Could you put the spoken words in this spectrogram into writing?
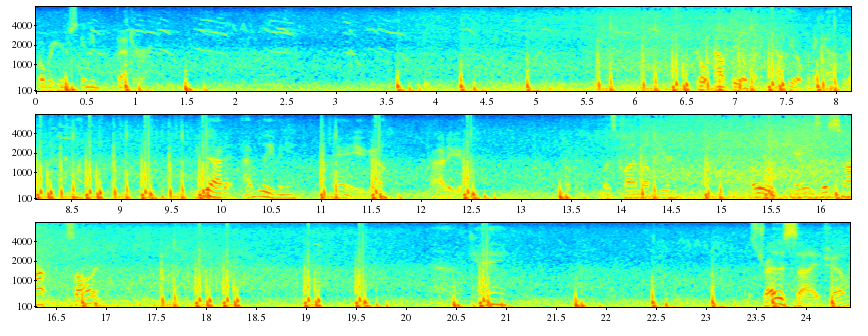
over here's any better. Go out the opening, out the opening, out the opening. Come on. You got it. I believe in you. There you go. Proud of you. Okay, let's climb up here. Okay, is this not solid? Okay. Let's try this side, shall we?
